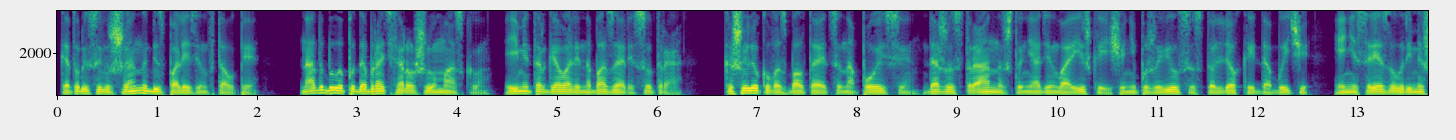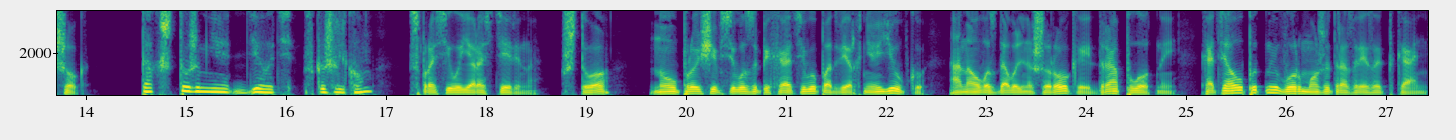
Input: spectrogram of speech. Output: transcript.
который совершенно бесполезен в толпе. Надо было подобрать хорошую маску. Ими торговали на базаре с утра. Кошелек у вас болтается на поясе. Даже странно, что ни один воришка еще не поживился столь легкой добычи и не срезал ремешок. «Так что же мне делать с кошельком?» — спросила я растерянно. «Что? Ну, проще всего запихать его под верхнюю юбку. Она у вас довольно широкая и драп плотный, хотя опытный вор может разрезать ткань.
